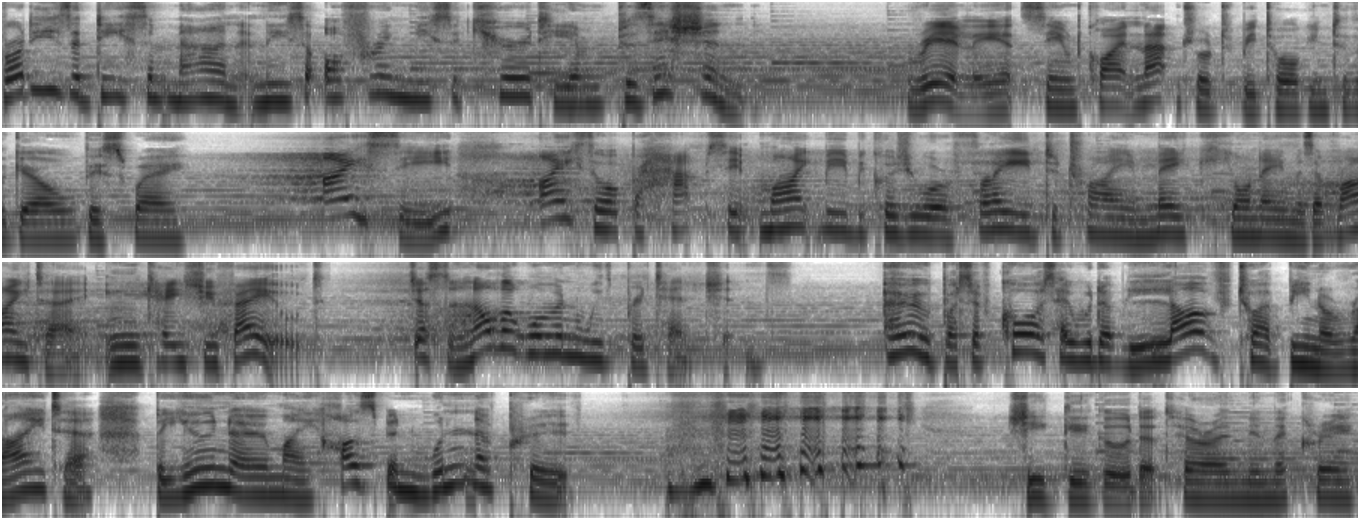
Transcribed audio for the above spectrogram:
Roddy is a decent man and he's offering me security and position. Really, it seemed quite natural to be talking to the girl this way. I see. I thought perhaps it might be because you were afraid to try and make your name as a writer in case you failed. Just another woman with pretensions. Oh, but of course I would have loved to have been a writer, but you know my husband wouldn't approve. She giggled at her own mimicry.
